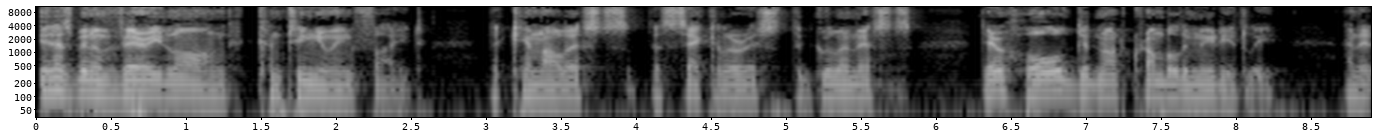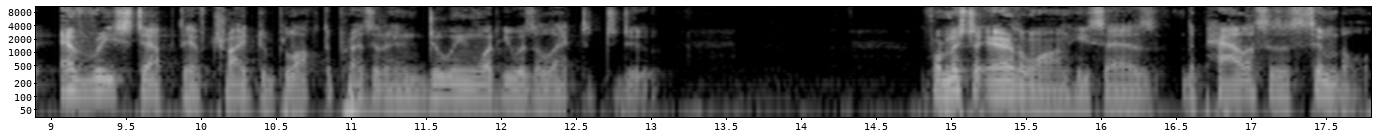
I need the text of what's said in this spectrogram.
It has been a very long, continuing fight. The Kemalists, the secularists, the Gulenists, their hold did not crumble immediately, and at every step they have tried to block the president in doing what he was elected to do. For Mr. Erdogan, he says, the palace is a symbol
